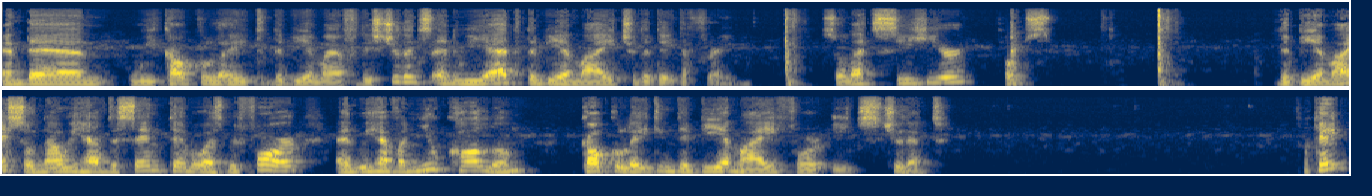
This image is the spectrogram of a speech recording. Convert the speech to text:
and then we calculate the BMI of the students and we add the BMI to the data frame. So let's see here, oops, the BMI. So now we have the same table as before, and we have a new column calculating the BMI for each student. Okay,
